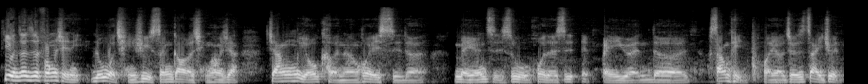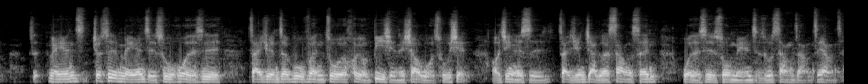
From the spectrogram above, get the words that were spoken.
地缘政治风险如果情绪升高的情况下，将有可能会使得美元指数或者是美元的商品，还有就是债券。美元就是美元指数或者是债券这部分，作为会有避险的效果出现，哦，进而使债券价格上升，或者是说美元指数上涨这样子。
